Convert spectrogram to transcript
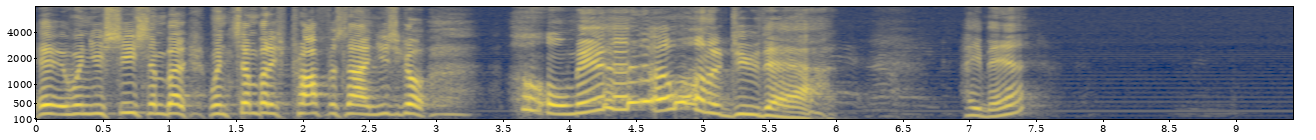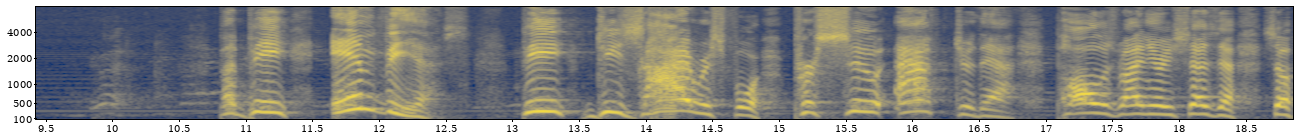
eh, when you see somebody, when somebody's prophesying, you just go, oh man, I want to do that. Amen. But be envious. Be desirous for. Pursue after that. Paul is writing here, he says that. So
